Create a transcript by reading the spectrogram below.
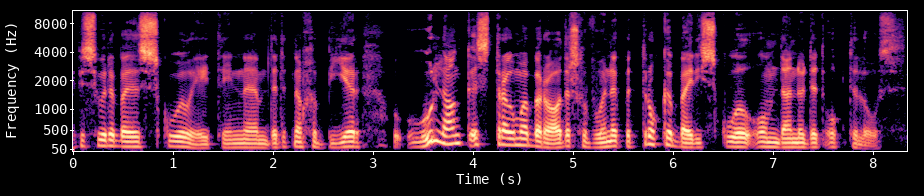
episode by 'n skool het en um, dit het nou gebeur, hoe lank is trauma beraders gewoonlik betrokke by die skool om dan nou dit op te los?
